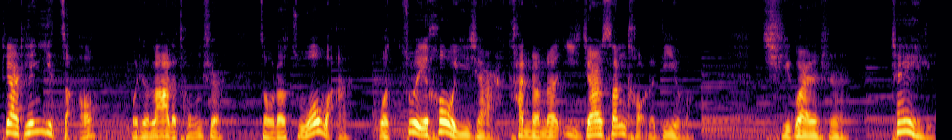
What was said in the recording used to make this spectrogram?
第二天一早，我就拉着同事走到昨晚我最后一下看到那一家三口的地方。奇怪的是，这里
